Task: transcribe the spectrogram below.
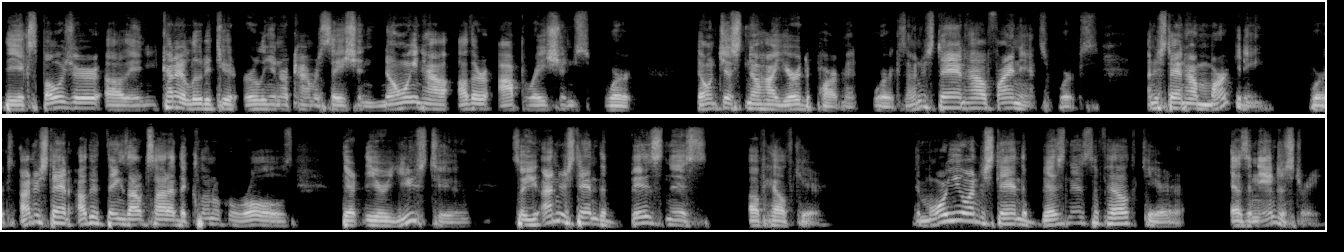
the exposure of, and you kind of alluded to it early in our conversation, knowing how other operations work. Don't just know how your department works. Understand how finance works. Understand how marketing works. Understand other things outside of the clinical roles that you're used to. So you understand the business of healthcare. The more you understand the business of healthcare as an industry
